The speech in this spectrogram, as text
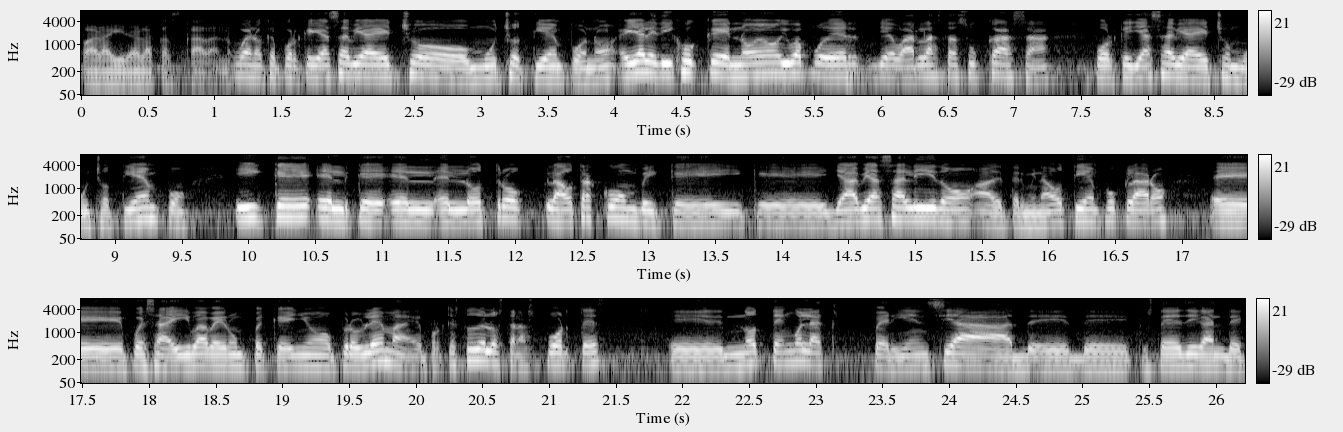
para ir a la cascada, ¿no? Bueno, que porque ya se había hecho mucho tiempo, ¿no? Ella le dijo que no iba a poder llevarla hasta su casa porque ya se había hecho mucho tiempo. Y que el que el, el otro la otra combi que, que ya había salido a determinado tiempo claro eh, pues ahí va a haber un pequeño problema eh, porque esto de los transportes eh, no tengo la experiencia de, de que ustedes digan de,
